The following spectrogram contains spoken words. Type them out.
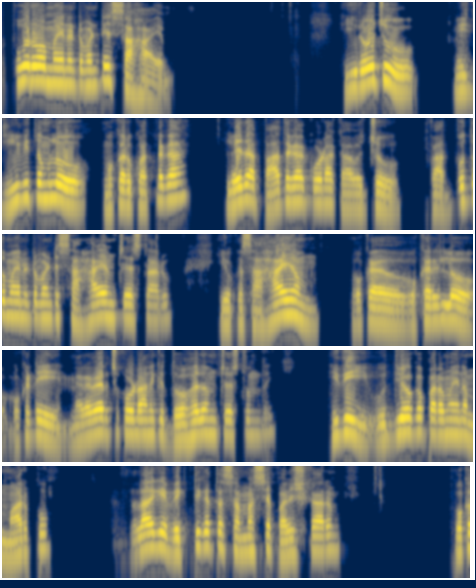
అపూర్వమైనటువంటి సహాయం. ఈరోజు మీ జీవితంలో ఒకరు కొత్తగా లేదా పాతగా కూడా కావచ్చు. ఒక అద్భుతమైనటువంటి సహాయం చేస్తారు. ఈ యొక్క సహాయం ఒక ఒకరిలో ఒకటి నెరవేర్చుకోవడానికి దోహదం చేస్తుంది. ఇది ఉద్యోగపరమైన మార్పు, అలాగే వ్యక్తిగత సమస్య పరిష్కారం, ఒక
